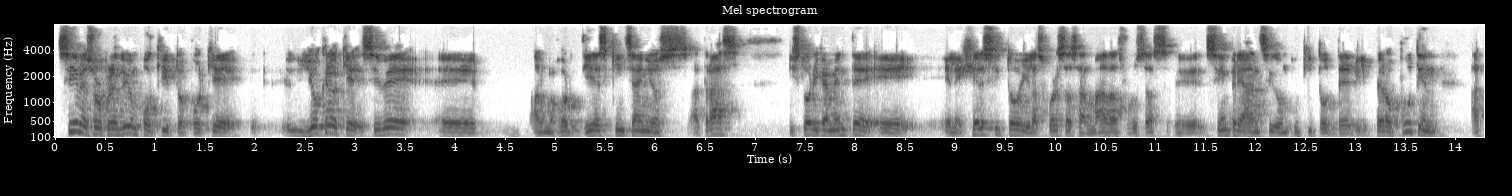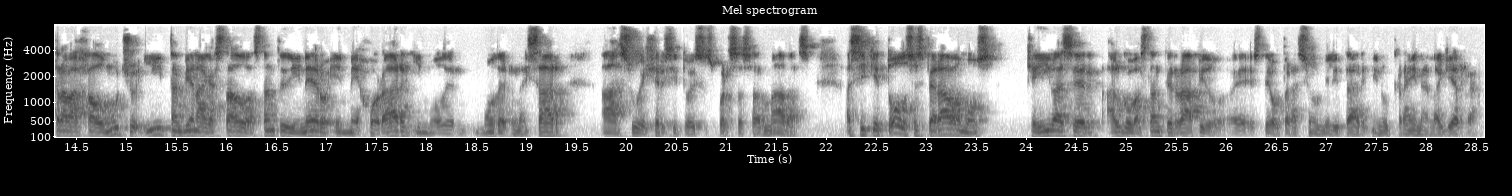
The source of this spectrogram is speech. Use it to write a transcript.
Sí, me sorprendió un poquito porque yo creo que si ve eh, a lo mejor 10, 15 años atrás, históricamente eh, el ejército y las Fuerzas Armadas rusas eh, siempre han sido un poquito débil, pero Putin ha trabajado mucho y también ha gastado bastante dinero en mejorar y modernizar a su ejército y sus fuerzas armadas. Así que todos esperábamos que iba a ser algo bastante rápido eh, esta operación militar en Ucrania, la guerra.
